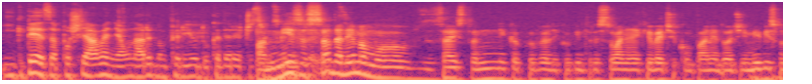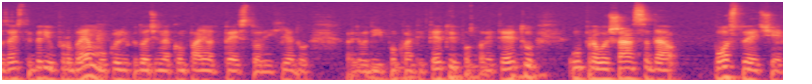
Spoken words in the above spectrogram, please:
i gde zapošljavanja u narednom periodu kada je reč o Pa mi za sada nemamo zaista nikakvog velikog interesovanja neke veće kompanije dođe i mi bismo zaista bili u problemu ukoliko dođe na kompaniju od 500 ili 1000 ljudi i po kvantitetu i po kvalitetu. Upravo je šansa da postojeće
